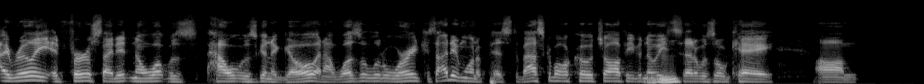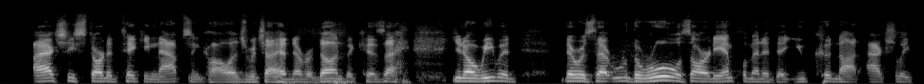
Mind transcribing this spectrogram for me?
I really at first I didn't know what was how it was going to go, and I was a little worried because I didn't want to piss the basketball coach off, even though mm-hmm. he said it was okay. Um, I actually started taking naps in college, which I had never done because I, you know, we would there was that the rule was already implemented that you could not actually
